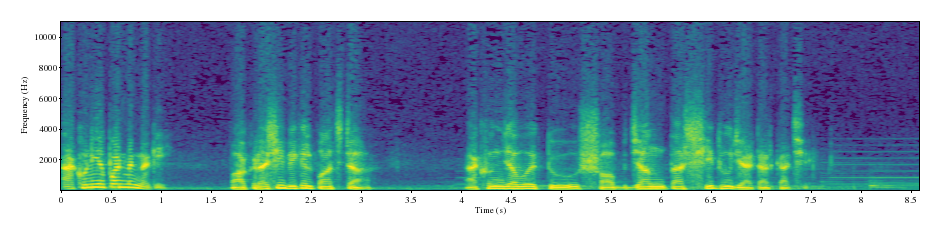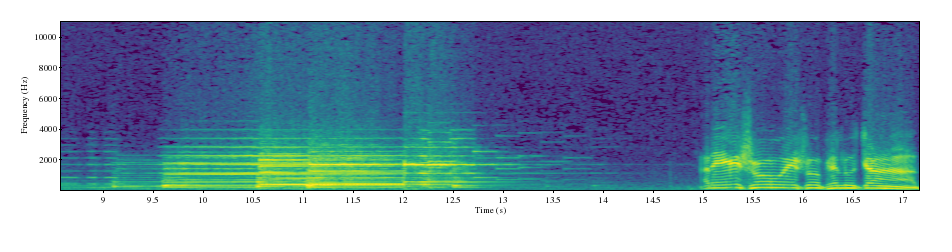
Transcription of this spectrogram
এখনই অ্যাপয়েন্টমেন্ট নাকি? পাকড়াশি বিকেল পাঁচটা। এখন যাব একটু সব জানতা সিধু জ্যাটার কাছে। আরে এসো এসো ফেলু চাঁদ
